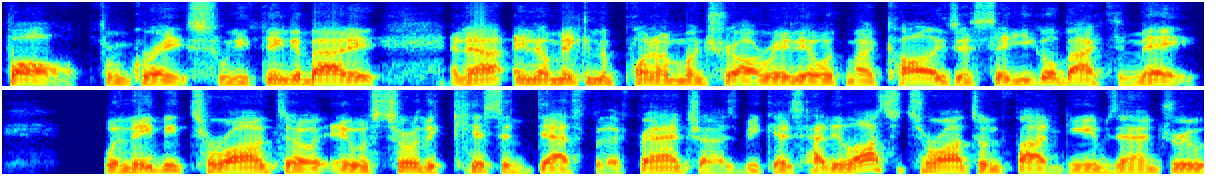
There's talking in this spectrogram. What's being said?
fall from grace when you think about it. And now, you know, making the point on Montreal radio with my colleagues, I said, you go back to May when they beat Toronto, it was sort of the kiss of death for the franchise because had they lost to Toronto in five games, Andrew,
